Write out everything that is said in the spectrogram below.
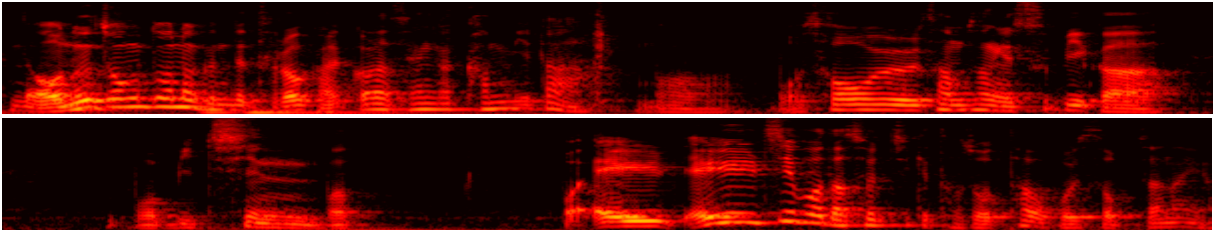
근데 어느 정도는 근데 들어갈 거라 생각합니다. 뭐, 뭐 서울 삼성의 수비가 뭐 미친 뭐, 뭐 L, LG보다 솔직히 더 좋다고 볼 수 없잖아요.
